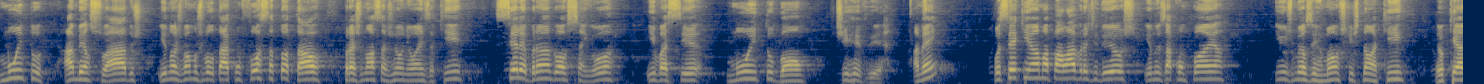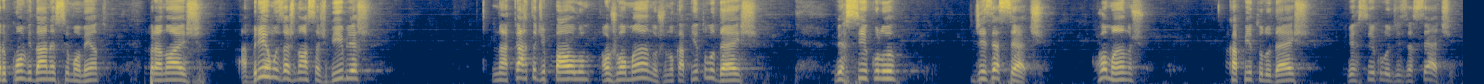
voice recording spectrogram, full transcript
muito abençoados e nós vamos voltar com força total para as nossas reuniões aqui, celebrando ao Senhor e vai ser muito bom te rever. Amém? Você que ama a palavra de Deus e nos acompanha, e os meus irmãos que estão aqui, eu quero convidar nesse momento para nós abrirmos as nossas Bíblias na carta de Paulo aos Romanos, no capítulo 10, versículo 17. Romanos, capítulo 10, versículo 17.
